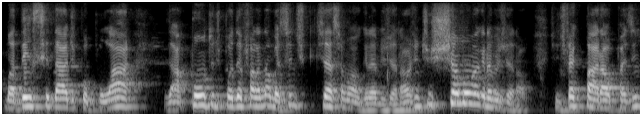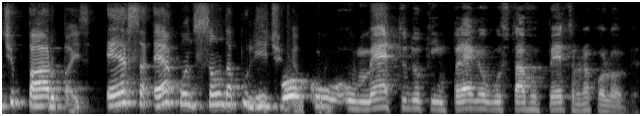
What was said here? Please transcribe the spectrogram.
uma, densidade popular a ponto de poder falar: não, mas se a gente quisesse uma greve geral, a gente chama uma greve geral. Se a gente que parar o país, a gente para o país. Essa é a condição da política. Um pouco o método que emprega o Gustavo Petro na Colômbia.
